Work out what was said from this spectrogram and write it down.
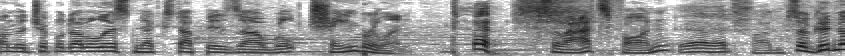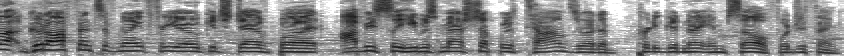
on the triple double list. Next up is uh, Wilt Chamberlain. so that's fun. Yeah, that's fun. So good, not good offensive night for Jokic, Dev. But obviously he was matched up with Towns, who had a pretty good night himself. What'd you think?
